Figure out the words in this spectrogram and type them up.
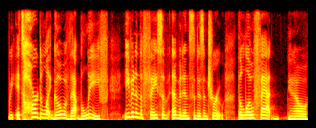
We, it's hard to let go of that belief, even in the face of evidence that isn't true. The low fat, you know,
